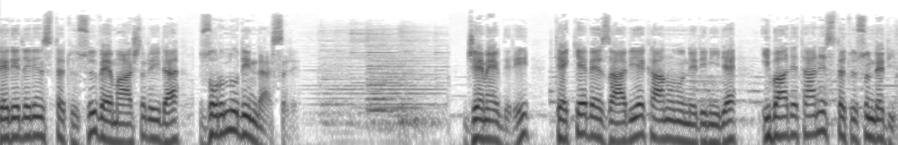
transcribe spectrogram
dedelerin statüsü ve maaşlarıyla zorunlu din dersleri. Cemevleri, tekke ve zaviye kanunu nedeniyle ibadethane statüsünde değil.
